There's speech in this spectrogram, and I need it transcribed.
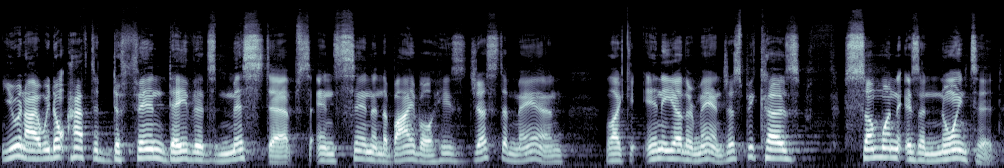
you and I, we don't have to defend David's missteps and sin in the Bible. He's just a man like any other man. Just because someone is anointed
